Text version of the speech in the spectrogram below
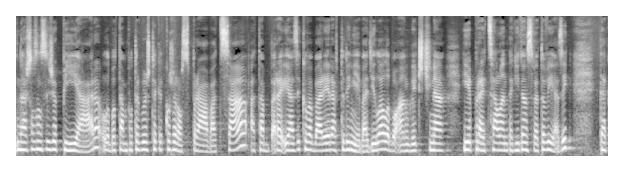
našla som si, že PR, lebo tam potrebuješ tak akože rozprávať sa a tá jazyková bariéra vtedy nevadila, lebo angličtina je predsa len taký ten svetový jazyk. Tak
